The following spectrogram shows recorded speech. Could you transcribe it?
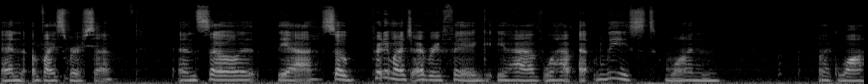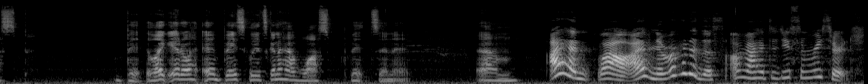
and vice versa. And so yeah, so pretty much every fig you have will have at least one like wasp bit. Like it'll it basically it's gonna have wasp bits in it. Um, I had wow, I've never heard of this. I'm gonna have to do some research.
